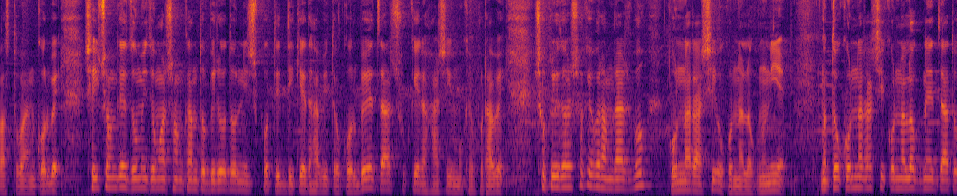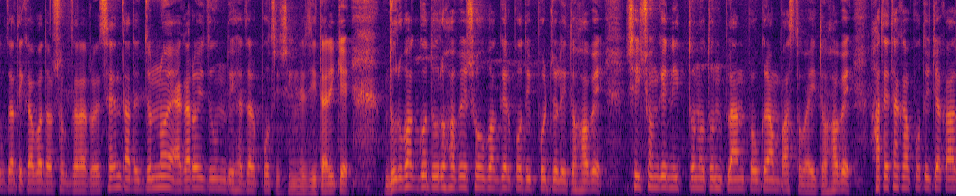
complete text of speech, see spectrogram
বাস্তবায়ন করবে। সেই সঙ্গে জমি জমা সংক্রান্ত বিরোধ ও নিষ্পত্তির দিকে ধাবিত করবে, যা সুখের হাসি মুখে ফোটাবে। সুপ্রিয় দর্শক, এবার আমরা আসব কন্যা রাশি ও কন্যা লগ্ন নিয়ে। তো কন্যা রাশি, কন্যা লগ্নের জাতক, জাতিকা বা দর্শক যারা রয়েছেন, তাদের জন্য এগারোই জুন দুই হাজার পঁচিশ ইংরেজি তারিখে। দুর্ভাগ্য দূর হবে, সৌভাগ্যের প্রদীপ প্রজ্বলিত হবে। সেই সঙ্গে নিত্য নতুন প্ল্যান, প্রোগ্রাম বাস্তবায়িত হবে। হাতে থাকা প্রতিটা কাজ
